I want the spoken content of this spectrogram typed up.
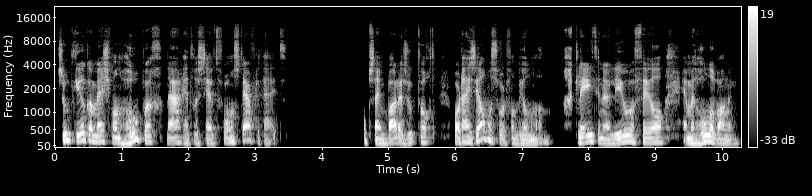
zoekt Gilgamesh wanhopig naar het recept voor onsterfelijkheid. Op zijn barre zoektocht wordt hij zelf een soort van wildeman, gekleed in een leeuwenvel en met holle wangen.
